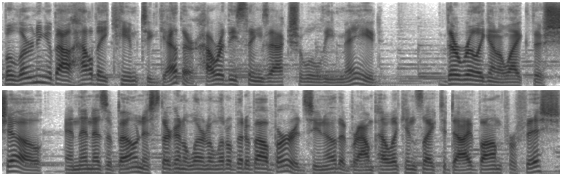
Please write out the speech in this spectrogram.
but learning about how they came together, how are these things actually made, they're really going to like this show. And then as a bonus, they're going to learn a little bit about birds. You know that brown pelicans like to dive bomb for fish,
